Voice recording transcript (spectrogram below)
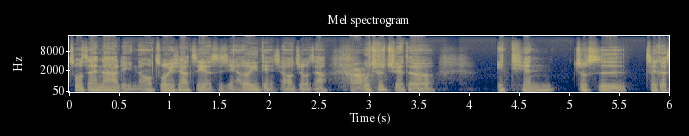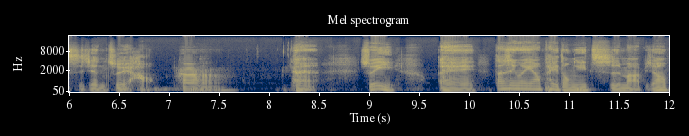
坐在那里，然后做一下自己的事情，喝一点小酒，这样、啊、我就觉得一天就是这个时间最好。啊，哎，所以哎，但是因为要配东西吃嘛，比较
